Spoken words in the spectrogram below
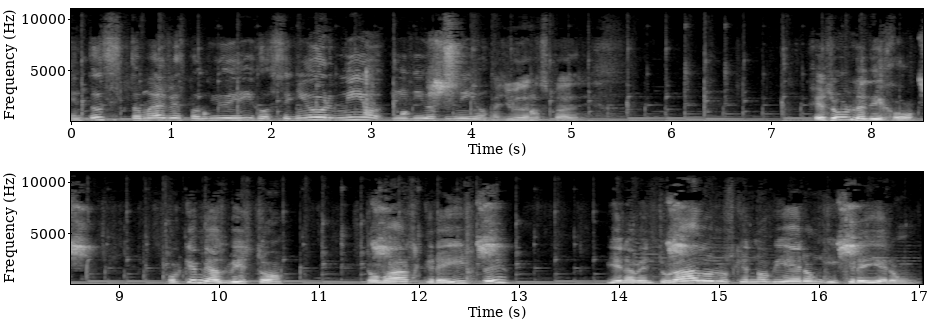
Entonces Tomás respondió y dijo, Señor mío y Dios mío. Ayúdanos, Padre. Jesús le dijo, ¿por qué me has visto? Tomás, ¿creíste? Bienaventurados los que no vieron y creyeron.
